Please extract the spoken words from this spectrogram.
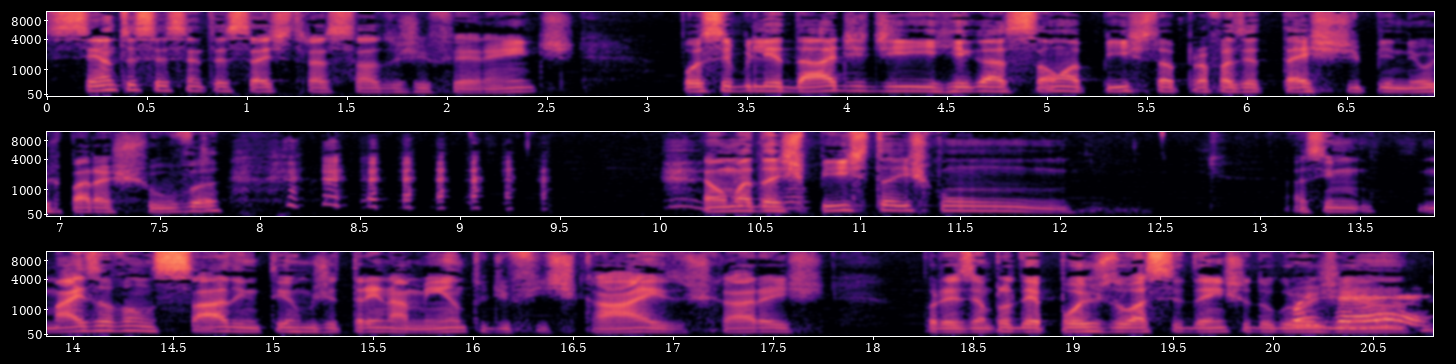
167 traçados diferentes, possibilidade de irrigação à pista para fazer testes de pneus para chuva. é uma das pistas com assim mais avançada em termos de treinamento de fiscais. Os caras, por exemplo, depois do acidente do Grosjean, é.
